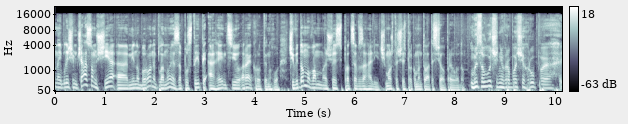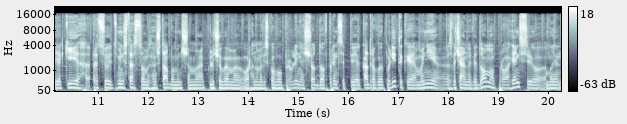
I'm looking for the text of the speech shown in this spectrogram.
Найближчим часом ще е, Міноборони планує запустити агенцію рекрутингу. Чи відомо вам щось про це взагалі? Чи можете щось прокоментувати з цього приводу? Ми залучені в робочі групи, які працюють з міністерством, з генштабом, іншими ключовими органами військового управління щодо в принципі кадрової політики. Мені звичайно відомо про агенцію. Ми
